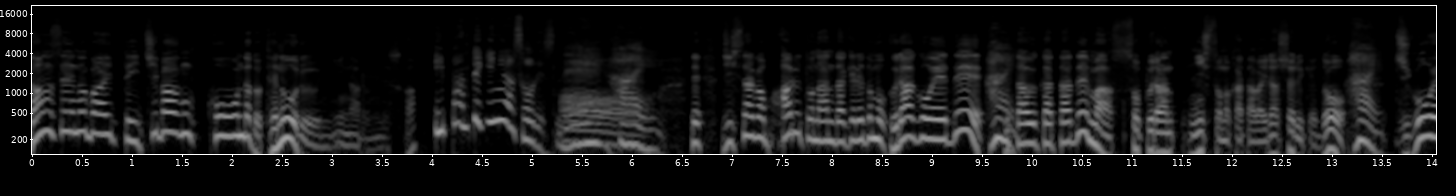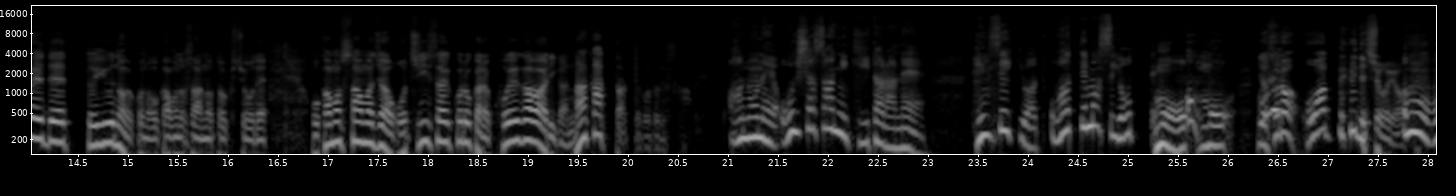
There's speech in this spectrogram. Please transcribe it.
男性の場合って一番高音だとテノールになるんですか？一般的にはそうですね。はいで実際はアルトなんだけれども裏声ではい。歌う方で、まあソプラニストの方はいらっしゃるけどはい。地声でというのがこの岡本さんの特徴で岡本さんはじゃあお小さい頃から声変わりがなかったってことですか？あのねお医者さんに聞いたらね変声期は終わってますよって。もうもういやそれは終わってるでしょうよ。うん、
